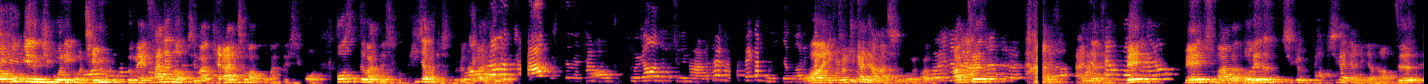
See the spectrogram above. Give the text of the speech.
떡볶이는 기본이고 제육볶음에 사진 없지만 계란 초밥도 만드시고 토스트 만드시고 피자 만드시고 이렇게 해가지고 그때는 다 살다 머리. 와 아니 그렇게까지 안 하시고 아, 아무튼 안. 아니야 매, 매 주마다 너네는 지금 밥 시간이 아니잖아 아무튼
